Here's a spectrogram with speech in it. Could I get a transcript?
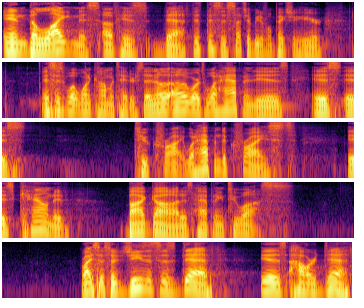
in the likeness of His death. This, this is such a beautiful picture here. This is what one commentator said. In other, in other words, what happened is, is, is to Christ, what happened to Christ is counted by God as happening to us. Right? So, so Jesus' death is our death.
